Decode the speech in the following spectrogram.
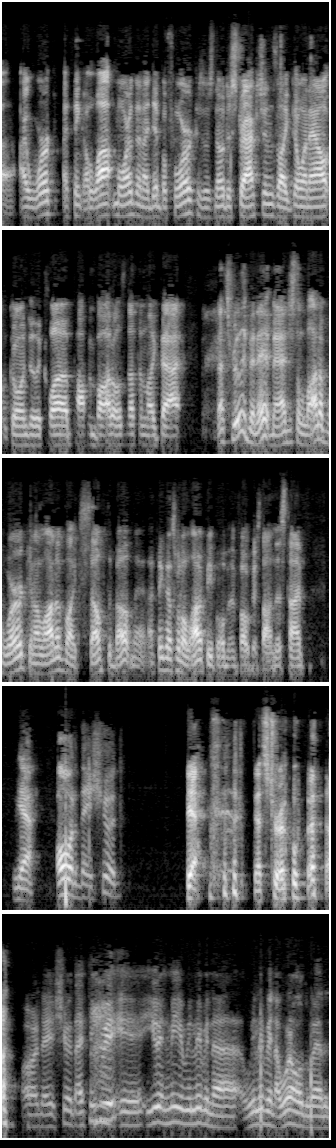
uh, I work, I think, a lot more than I did before because there's no distractions like going out, going to the club, popping bottles, nothing like that. That's really been it, man. Just a lot of work and a lot of like self development. I think that's what a lot of people have been focused on this time. Yeah, or they should. Yeah, that's true. or they should. I think we, uh, you and me, we live in a we live in a world where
